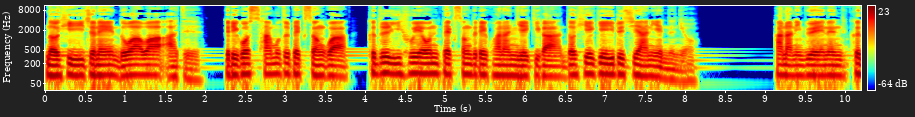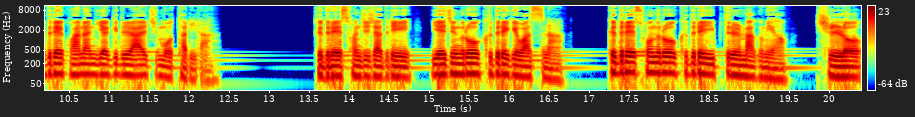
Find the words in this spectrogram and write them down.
너희 이전에 노아와 아드 그리고 사무드 백성과 그들 이후에 온 백성들에 관한 얘기가 너희에게 이르지 아니했느뇨. 하나님 외에는 그들에 관한 이야기를 알지 못하리라. 그들의 선지자들이 예증으로 그들에게 왔으나 그들의 손으로 그들의 입들을 막으며 실로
